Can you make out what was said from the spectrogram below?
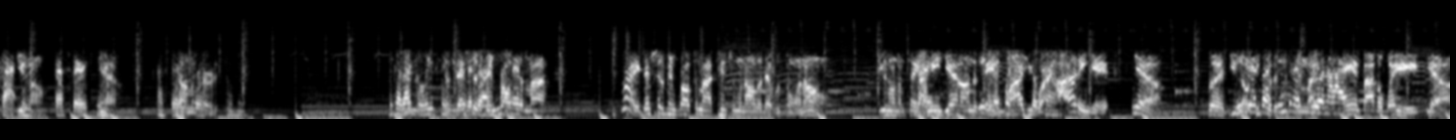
fact? you know. That's very true. Yeah, That's very common true. courtesy. Mhm. Because You know, least that you that could should have been brought to my, right, that should have been brought to my attention when all of that was going on. You know what I'm saying? I mean, yeah, I understand why you were friends. hiding it. Yeah. But, you know, Even you could have just been like, and I- and by the way, yeah,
